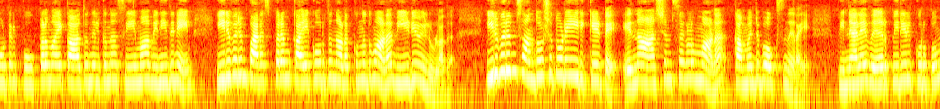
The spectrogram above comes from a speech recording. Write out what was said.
എയർപോർട്ടിൽ പൂക്കളുമായി കാത്തു നിൽക്കുന്ന സീമ വിനീതിനെയും ഇരുവരും പരസ്പരം കൈകോർത്ത് നടക്കുന്നതുമാണ് വീഡിയോയിലുള്ളത്. ഇരുവരും സന്തോഷത്തോടെ ഇരിക്കട്ടെ എന്ന ആശംസകളുമാണ് കമന്റ് ബോക്സ് നിറയെ. പിന്നാലെ വേർപിരിയൽ കുറിപ്പും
